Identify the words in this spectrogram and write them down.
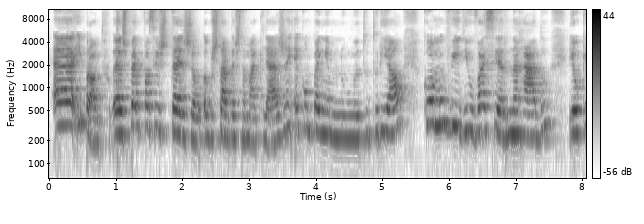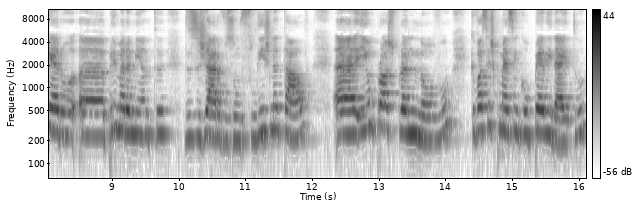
Uh, e pronto, uh, espero que vocês estejam a gostar desta maquilhagem. Acompanhem-me no meu tutorial. Como o vídeo vai ser narrado, eu quero uh, primeiramente desejar-vos um Feliz Natal e um próspero Ano Novo. Que vocês comecem com o pé direito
